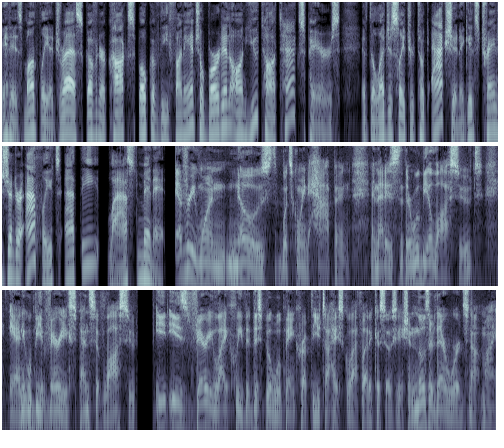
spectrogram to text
In his monthly address, Governor Cox spoke of the financial burden on Utah taxpayers if the legislature took action against transgender athletes at the last minute. Everyone knows what's going to happen, and that is that there will be a lawsuit, and it will be a very expensive lawsuit it is very likely that this bill will bankrupt the Utah High School Athletic Association. And those are their words, not mine.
